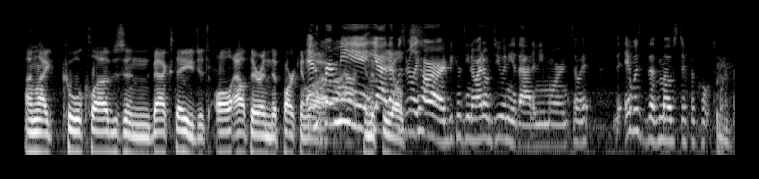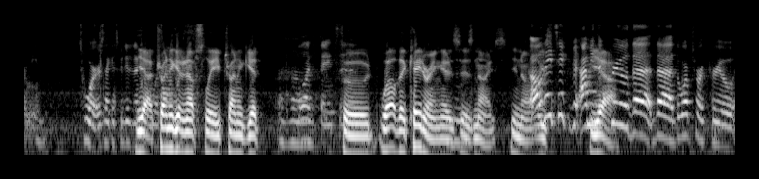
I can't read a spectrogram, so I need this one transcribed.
unlike cool clubs and backstage, it's all out there in the parking And lot. And for me, the yeah, that was really hard because you know I don't do any of that anymore, and so it it was the most difficult tour for me. Tours, I guess we did it. a yeah, couple of trying to get enough sleep, trying to get Well, I fainted. food. Well, the catering is is nice, you know. Oh, at they take. I mean, Yeah. the crew, the the the Warped Tour crew,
